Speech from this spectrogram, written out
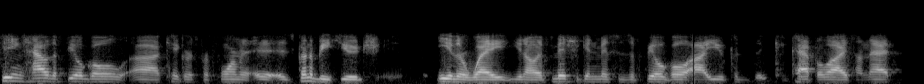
seeing how the field goal uh, kickers perform is going to be huge either way. You know, if Michigan misses a field goal, IU could, could capitalize on that,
